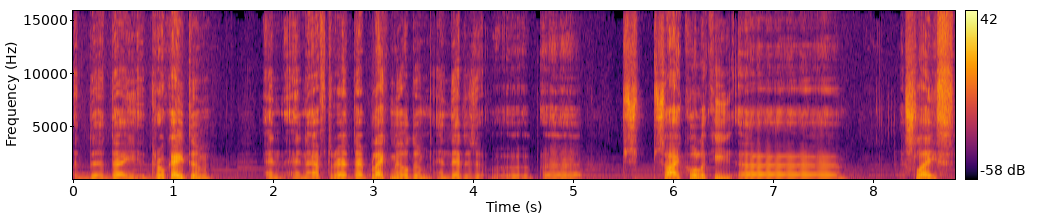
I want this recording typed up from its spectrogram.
The, they drogate them and, and after that they blackmail them and that is a, a, a psychology uh, slave.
